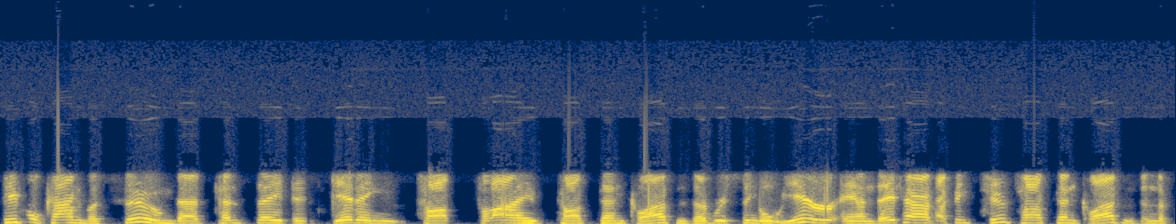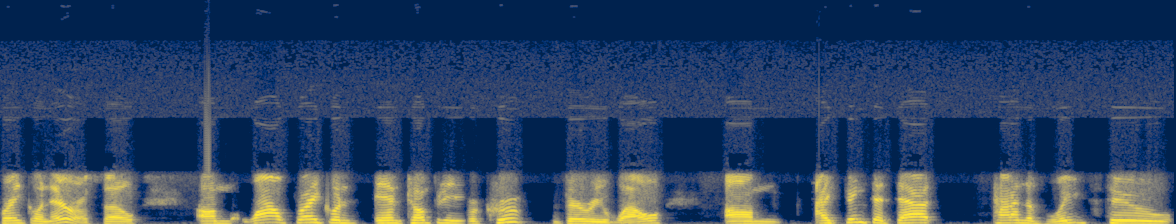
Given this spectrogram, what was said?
people kind of assume that Penn State is getting top five, top 10 classes every single year. And they've had, I think, two top 10 classes in the Franklin era. So, um, while Franklin and company recruit very well, um, I think that that kind of leads to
